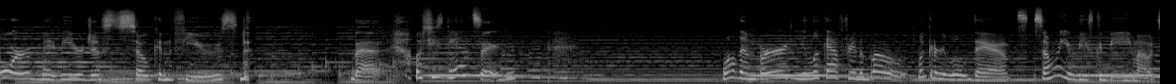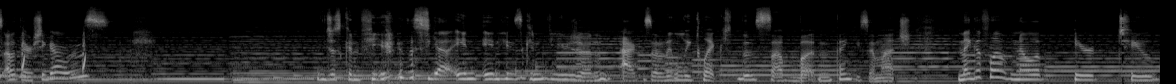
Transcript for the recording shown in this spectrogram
Or maybe you're just so confused that... Oh, she's dancing! Well then, bird, you look after the boat. Look at her little dance. So many of these could be emotes. Oh, there she goes. Just confused. yeah, in, in his confusion, accidentally clicked the sub button. Thank you so much. Megafloat Noah here to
